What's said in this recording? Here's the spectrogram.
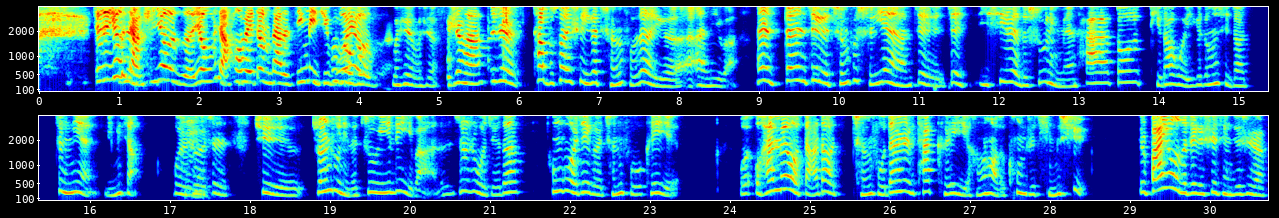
就是又想吃柚子，又不想耗费这么大的精力去剥柚子，不是不是不是吗？就是它不算是一个沉浮的一个案例吧？但是但是这个沉浮实验这这一系列的书里面，它都提到过一个东西叫正念冥想，或者说是去专注你的注意力吧。就是我觉得通过这个沉浮可以。我我还没有达到臣服，但是它可以很好的控制情绪，就是扒柚子这个事情，就是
